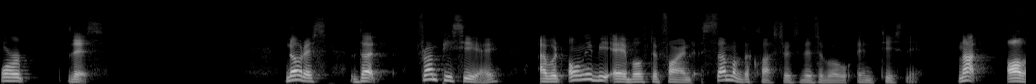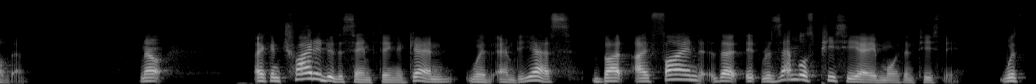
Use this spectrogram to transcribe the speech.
or this. Notice that from PCA, I would only be able to find some of the clusters visible in t-SNE, not all of them. Now, I can try to do the same thing again with MDS, but I find that it resembles PCA more than t-SNE, with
